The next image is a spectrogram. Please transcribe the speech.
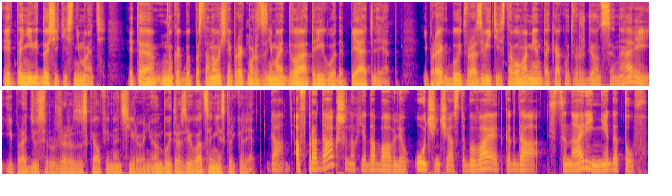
Это не видосики снимать. Это, ну, как бы постановочный проект может занимать 2-3 года, 5 лет. И проект будет в развитии с того момента, как утвержден сценарий, и продюсер уже разыскал финансирование. Он будет развиваться несколько лет. Да. А в продакшенах, я добавлю, очень часто бывает, когда сценарий не готов.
